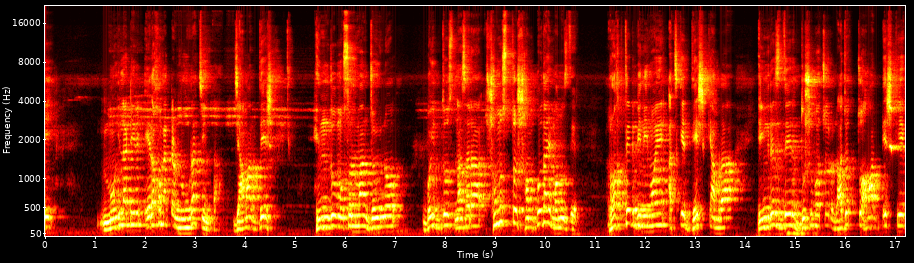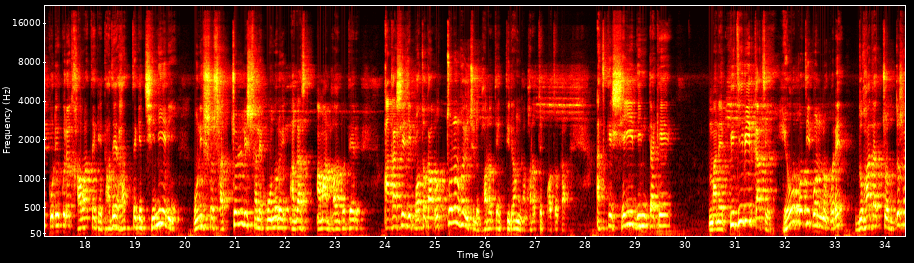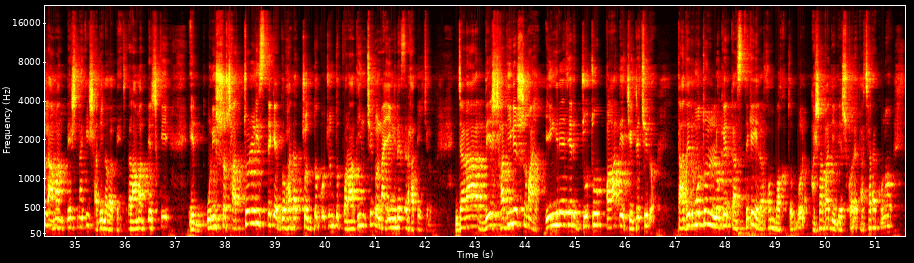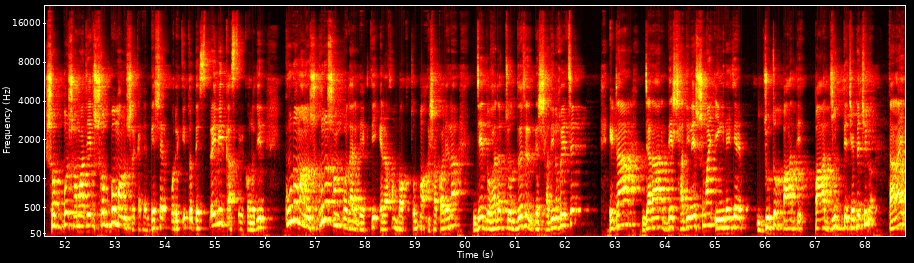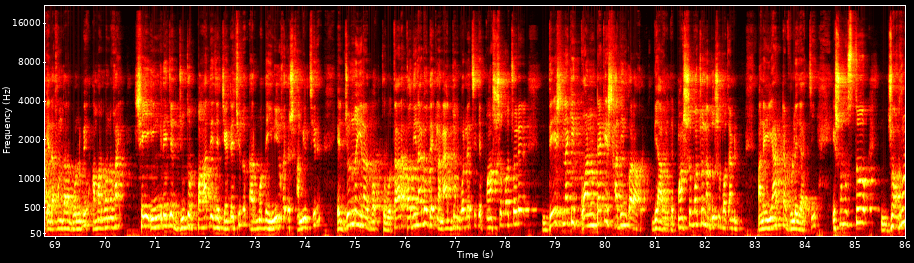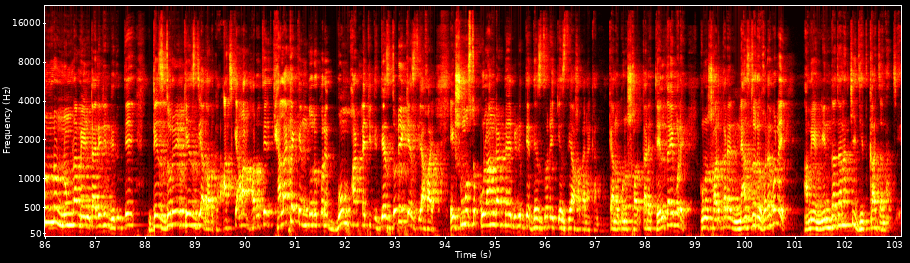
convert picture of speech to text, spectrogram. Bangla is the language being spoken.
মহিলাটির এরকম একটা নোংরা চিন্তা যে আমার দেশ হিন্দু, মুসলমান, জৈন, বৈদ্য, নাসারা, সমস্ত সম্প্রদায় মানুষদের রক্তের বিনিময়ে আজকে দেশকে আমরা ইংরেজদের দুশো বছর রাজত্ব আমার দেশকে করে করে খাওয়া থেকে, তাদের হাত থেকে ছিনিয়ে নিয়ে উনিশশো সাতচল্লিশ সালে পনেরোই আগস্ট আমার ভারতের আকাশে যে পতাকা উত্তোলন হয়েছিল, ভারতের তিরঙ্গা, ভারতের পতাকা, আজকে সেই দিনটাকে মানে পৃথিবীর কাছে হেয় প্রতিপন্ন করে দু হাজার চোদ্দ সালে আমার দেশ নাকি স্বাধীনতা পেয়েছে। তাহলে আমার দেশ কি উনিশশো থেকে দু হাজার চোদ্দ পর্যন্ত পরাধীন ছিল না ইংরেজের হাতেই ছিল? যারা দেশ স্বাধীনের সময় ইংরেজের জুতো পা দিয়ে চেটেছিল তাদের মতন লোকের কাছ থেকে এরকম বক্তব্য আশাবাদী দেশ করে। তাছাড়া কোনো সভ্য সমাজের, সভ্য মানুষের কাছে, দেশের পরিচিত দেশপ্রেমীর কাছ থেকে কোনোদিন কোনো মানুষ, কোনো সম্প্রদায়ের ব্যক্তি এরকম বক্তব্য আশা করে না যে দু হাজার চোদ্দোতে দেশ স্বাধীন হয়েছে। এটা যারা দেশ স্বাধীনের সময় ইংরেজের জুতো পা পা জিভ দিয়ে চেটেছিল তারাই এরকম তারা বলবে। আমার মনে হয় সেই ইংরেজের জুতো পা দিয়ে যে চেটেছিল, তার মধ্যে ইনিও হয়তো সামিল ছিলেন। এর জন্য ইনার বক্তব্য। তার কদিন আগেও দেখলাম, একজন বলেছে যে পাঁচশো বছরের দেশ নাকি কনটাকে স্বাধীন করা হয় দেওয়া হয়েছে পাঁচশো বছর না দুশো বছর, আমি মানে ইয়ারটা ভুলে যাচ্ছি। এ সমস্ত জঘন্য নোংরা মেন্টালিটির বিরুদ্ধে দেশদ্রোহের কেস দেওয়া দরকার। আজকে আমার ভারতের খেলাকে কেন্দ্র করে বোম ফাটলে যদি দেশদ্রোহী কেস দেওয়া হয়, এই সমস্ত কুলাঙ্গারদের বিরুদ্ধে দেশদ্রোহী কেস দেওয়া হবে না কেন? কেন কোনো সরকারের তেল দেয় বলে? কোনো সরকারের ন্যাস ধরে ঘরে বলে আমি নিন্দা জানাচ্ছি ধিৎকার জানাচ্ছি।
